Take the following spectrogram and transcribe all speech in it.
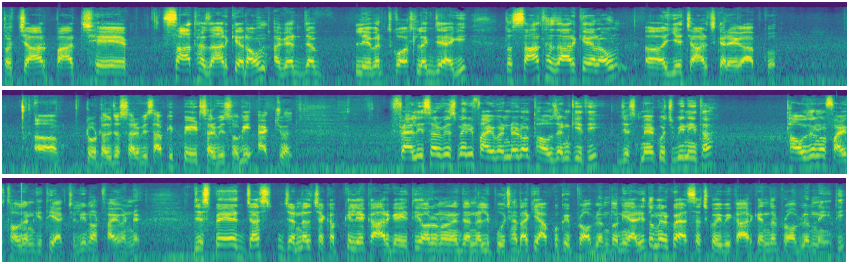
तो चार, पाँच छः सात हज़ार के अराउंड अगर जब लेबर कॉस्ट लग जाएगी तो सात हज़ार के अराउंड ये चार्ज करेगा आपको। टोटल जो सर्विस, आपकी पेड सर्विस होगी एक्चुअल पहली सर्विस मेरी 500 और 1000 की थी, जिसमें कुछ भी नहीं था। 1000 और 5000 की थी एक्चुअली नॉट 500 जिस पे जस्ट जनरल चेकअप के लिए कार गई थी और उन्होंने जनरली पूछा था कि आपको कोई प्रॉब्लम तो नहीं आ रही? तो मेरे को ऐसा कोई भी कार के अंदर प्रॉब्लम नहीं थी।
